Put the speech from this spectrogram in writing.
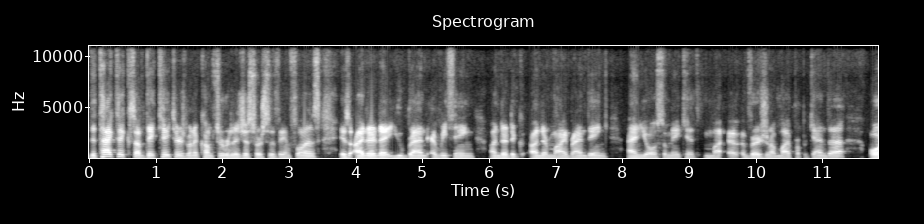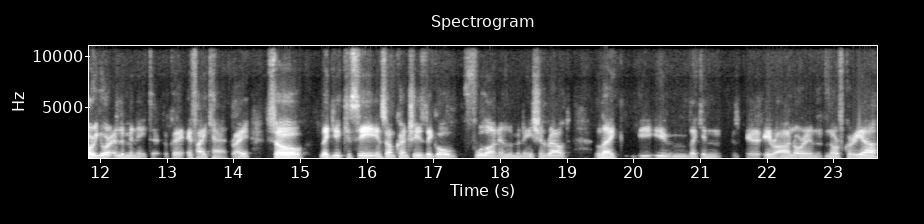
the tactics of dictators when it comes to religious sources of influence is either that you brand everything under the under my branding and you also make it my, a version of my propaganda, or you're eliminated. Okay, if I can't right? So like you can see in some countries they go full on elimination route, like like in Iran or in North Korea,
